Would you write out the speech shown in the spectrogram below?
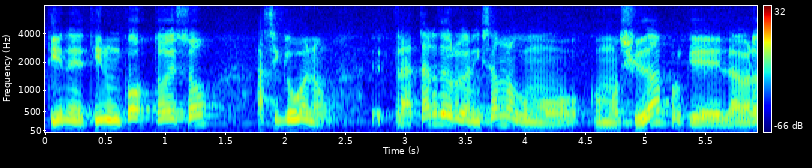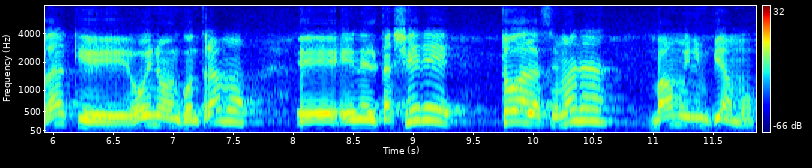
tiene, tiene un costo eso, así que bueno, eh, tratar de organizarnos como, ciudad, porque la verdad que hoy nos encontramos eh, en el taller toda la semana, vamos y limpiamos.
